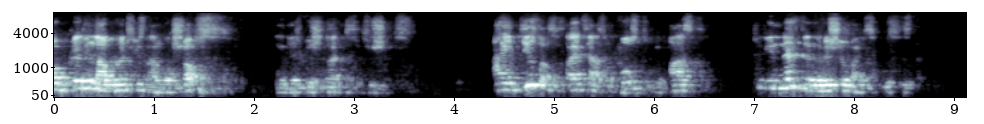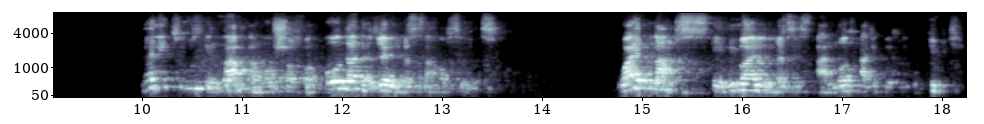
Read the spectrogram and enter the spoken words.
Upgrading laboratories and workshops in the educational institutions. Ideas of society are supposed to be passed to the next generation by the school system. Many tools in lab and workshops for older Nigerian universities are obsolete, while labs in newer universities are not adequately equipped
